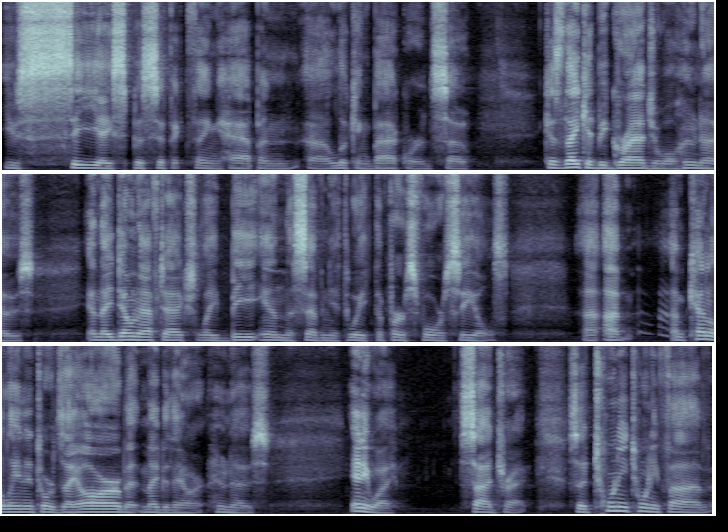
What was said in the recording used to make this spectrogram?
you see a specific thing happen uh, looking backwards. So, because they could be gradual, who knows? And they don't have to actually be in the 70th week, the first four seals. Uh, I'm, I'm kind of leaning towards they are, but maybe they aren't. Who knows? Anyway, sidetrack. So 2025,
